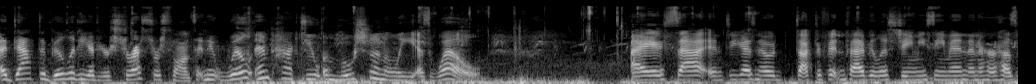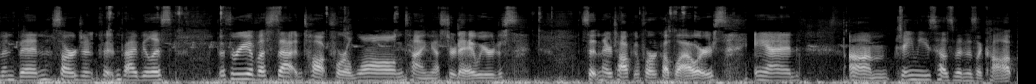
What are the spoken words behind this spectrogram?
adaptability of your stress response and it will impact you emotionally as well. I sat and do you guys know Dr. Fit and Fabulous, Jamie Seeman, and her husband Ben Sergeant Fit and Fabulous? The three of us sat and talked for a long time yesterday. We were just sitting there talking for a couple hours and um, Jamie's husband is a cop,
